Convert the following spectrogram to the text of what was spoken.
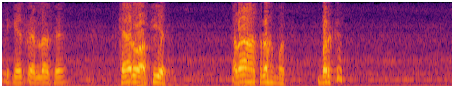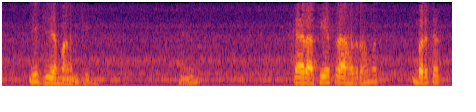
یہ کہتے اللہ سے، خیر و عافیت، راحت، رحمت، برکت۔ یہ چیزیں مانگنی چاہیے خیر، عافیت، راحت، رحمت، برکت۔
